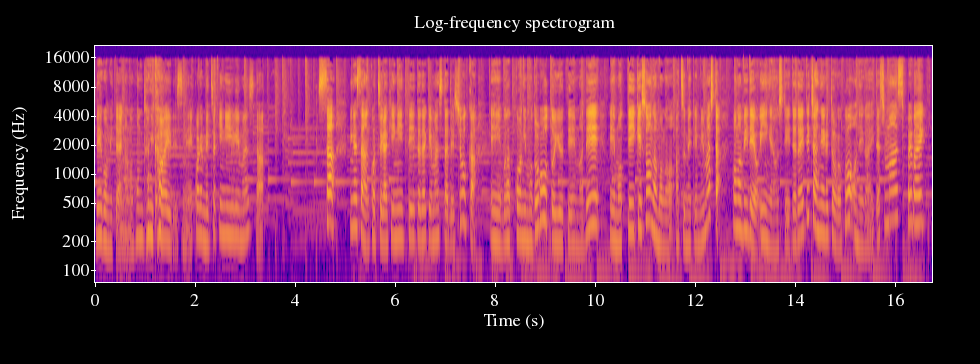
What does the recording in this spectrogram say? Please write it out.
レゴみたいなの本当に可愛いですね。これめっちゃ気に入りました。さあ皆さんこちら気に入っていただけましたでしょうか、えー、学校に戻ろうというテーマで、えー、持っていけそうなものを集めてみました。このビデオいいねをしていただいてチャンネル登録をお願いいたします。バイバイ。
